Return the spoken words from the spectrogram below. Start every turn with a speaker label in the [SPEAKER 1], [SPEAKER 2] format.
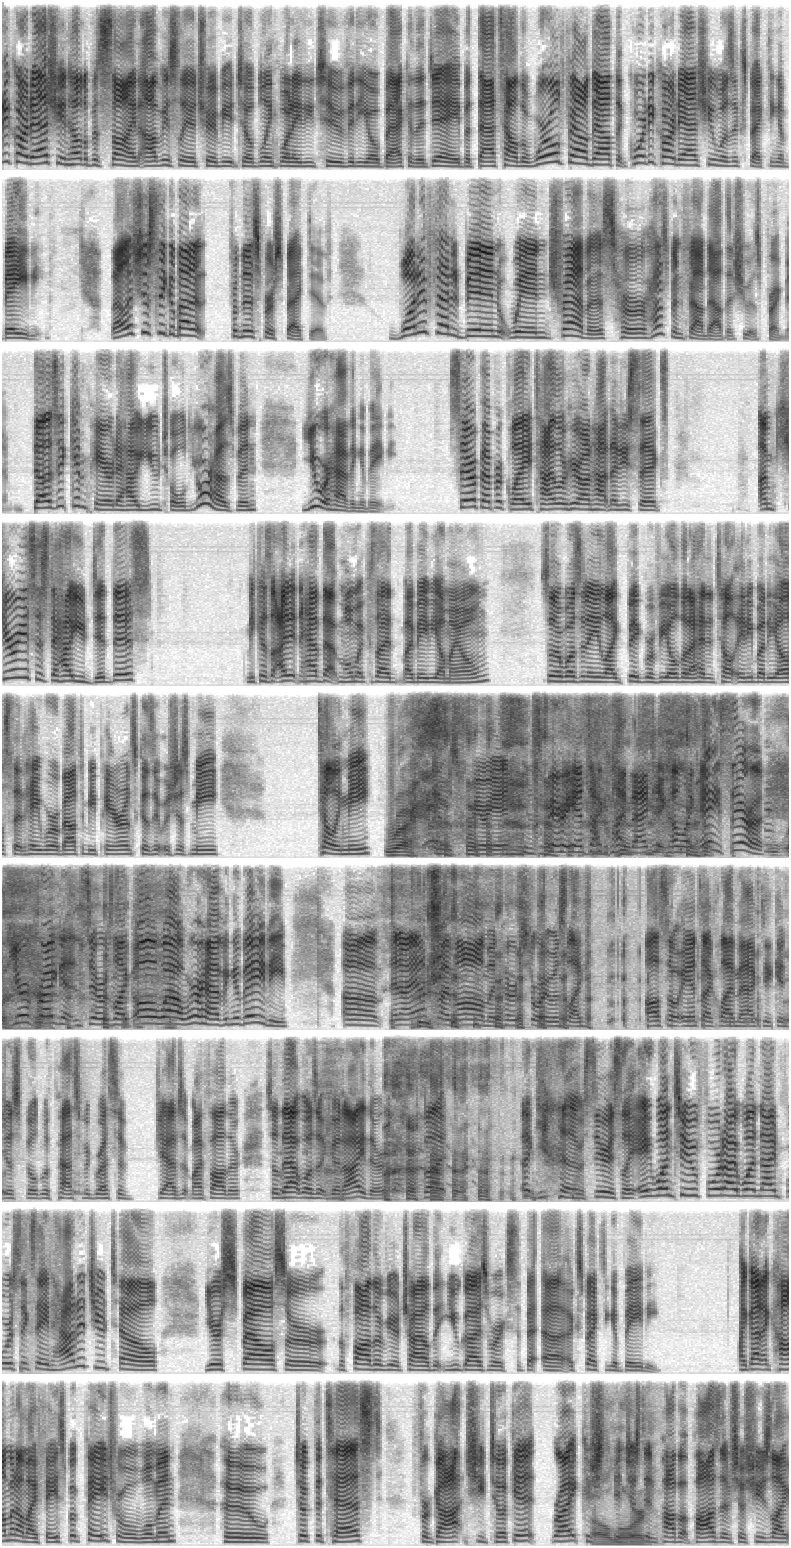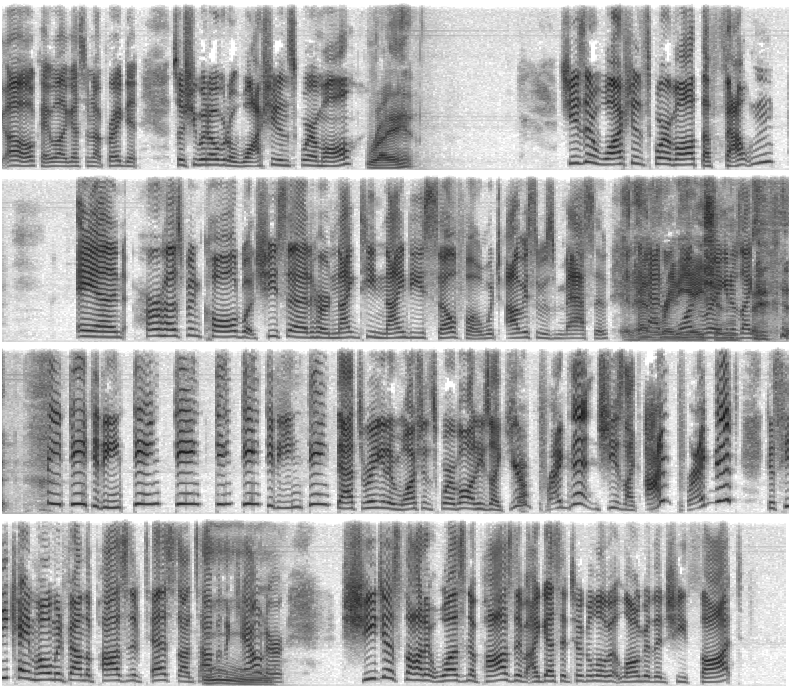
[SPEAKER 1] Kourtney Kardashian held up a sign, obviously a tribute to a Blink 182 video back in the day, but that's how the world found out that Kourtney Kardashian was expecting a baby. Now let's just think about it from this perspective. What if that had been when Travis, her husband, found out that she was pregnant? Does it compare to how you told your husband you were having a baby? Sarah Pepper Clay, Tyler here on Hot 96. I'm curious as to how you did this because I didn't have that moment because I had my baby on my own. So there wasn't any like big reveal that I had to tell anybody else that, hey, we're about to be parents because it was just me telling me.
[SPEAKER 2] Right.
[SPEAKER 1] And it was very it was very anticlimactic. I'm like, hey Sarah, you're pregnant. And Sarah was like, Oh wow, we're having a baby. Um, and I asked my mom, and her story was like also anticlimactic and just filled with passive aggressive jabs at my father. So that wasn't good either. But again, seriously, 812 491 9468. How did you tell your spouse or the father of your child that you guys were expe- uh, expecting a baby? I got a comment on my Facebook page from a woman who took the test, forgot she took it, right? Because
[SPEAKER 2] Oh,
[SPEAKER 1] it just didn't pop up positive. So she's like, oh, okay, well, I guess I'm not pregnant. So she went over to Washington Square Mall.
[SPEAKER 2] Right.
[SPEAKER 1] She's in Washington Square Mall at the fountain. And her husband called what she said her 1990s cell phone, which obviously was massive.
[SPEAKER 3] It had
[SPEAKER 1] one ring,
[SPEAKER 3] radiation.
[SPEAKER 1] and it was like ding, ding, ding, ding, ding, ding, ding, ding, ding, ding. That's ringing in Washington Square Mall. And he's like, You're pregnant? And she's like, I'm pregnant? Because he came home and found the positive test on top of the counter. She just thought it wasn't a positive. I guess it took a little bit longer than she thought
